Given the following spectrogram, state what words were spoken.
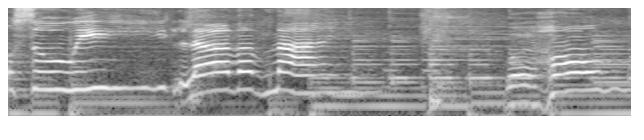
oh sweet love of mine, we're home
